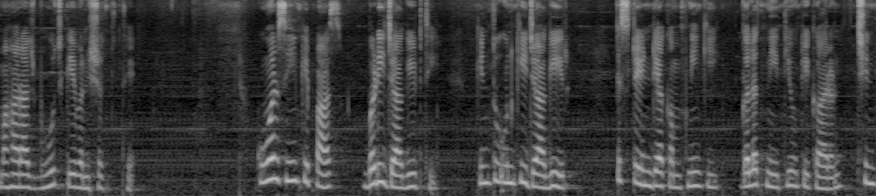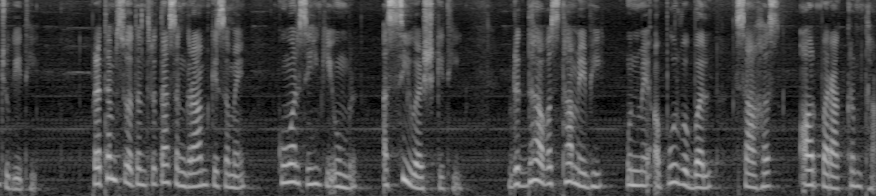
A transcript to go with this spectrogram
महाराज भोज के वंशज थे। कुंवर सिंह के पास बड़ी जागीर थी, किंतु उनकी जागीर ईस्ट इंडिया कंपनी की गलत नीतियों के कारण छिन चुकी थी। प्रथम स्वतंत्रता संग्राम के समय कुंवर सिंह की उम्र 80 वर्ष की थी। वृद्धावस्था में भी उनमें अपूर्व बल, साहस और पराक्रम था।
